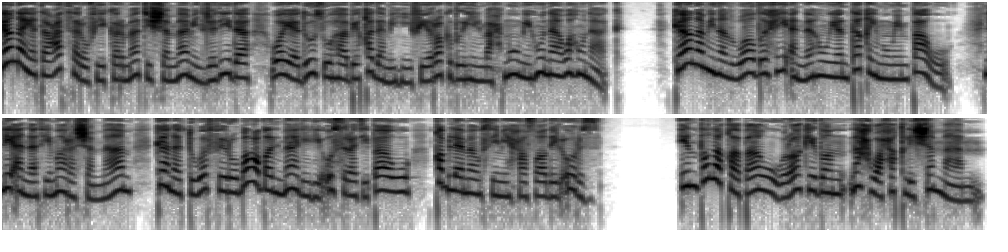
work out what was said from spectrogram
كان يتعثر في كرمات الشمام الجديدة ويدوسها بقدمه في ركضه المحموم هنا وهناك. كان من الواضح أنه ينتقم من باو لأن ثمار الشمام كانت توفر بعض المال لأسرة باو قبل موسم حصاد الأرز. انطلق باو راكضا نحو حقل الشمام.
